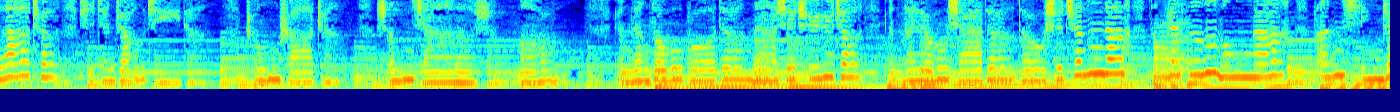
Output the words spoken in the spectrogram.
拉扯。时间着急的冲刷着，剩下了什么？原谅走过的那些曲折，原来留下的都是真的。纵然似梦啊，半醒着，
